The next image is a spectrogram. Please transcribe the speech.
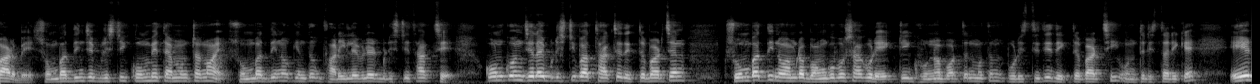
বাড়বে। সোমবার দিন যে বৃষ্টি কমবে তেমনটা নয়, সোমবার দিনও কিন্তু ভারী লেভেলের বৃষ্টি থাকছে। কোন কোন জেলায় বৃষ্টিপাত থাকছে দেখতে পাচ্ছেন সোমবার দিনও আমরা বঙ্গোপসাগরে একটি ঘূর্ণাবর্তের মতন পরিস্থিতি দেখতে পাচ্ছি উনত্রিশ তারিখে। এর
